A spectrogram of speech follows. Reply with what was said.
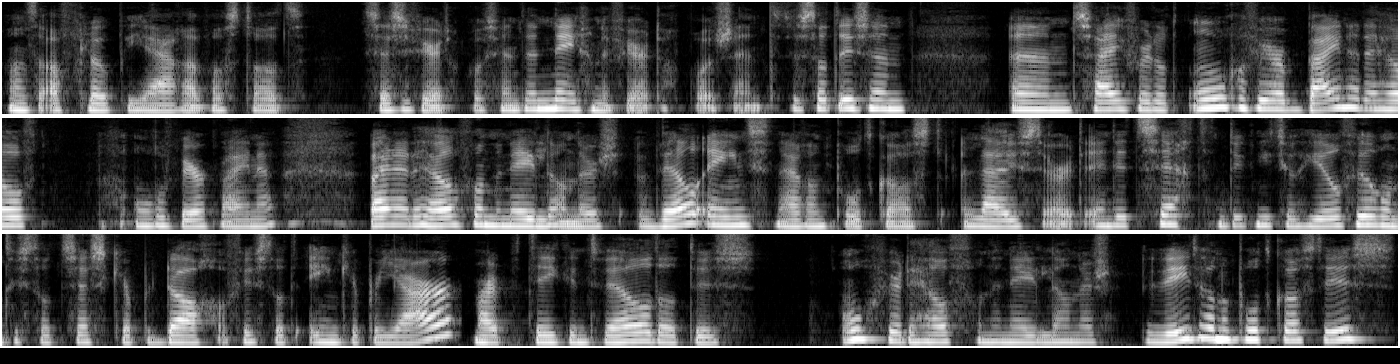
Want de afgelopen jaren was dat 46% en 49%. Dus dat is een, een cijfer dat ongeveer bijna de helft ongeveer bijna, bijna de helft van de Nederlanders wel eens naar een podcast luistert. En dit zegt natuurlijk niet zo heel veel, want is dat zes keer per dag of is dat één keer per jaar? Maar het betekent wel dat dus ongeveer de helft van de Nederlanders weet wat een podcast is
